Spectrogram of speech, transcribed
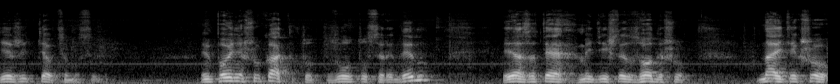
є життя в цьому селі. Він повинен шукати тут золоту середину. Я за те ми дійшли згоди, що навіть якщо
